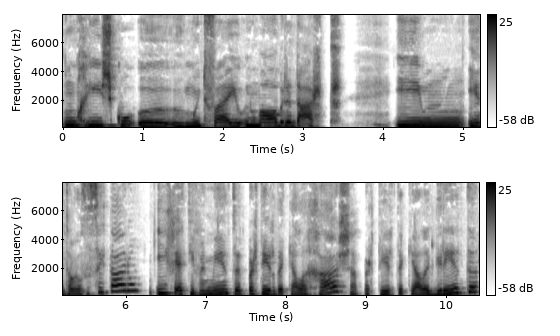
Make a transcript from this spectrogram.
um risco uh, muito feio numa obra de arte. E, e, então eles aceitaram e efetivamente a partir daquela racha, a partir daquela greta,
